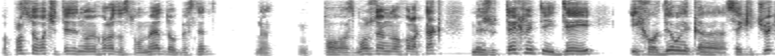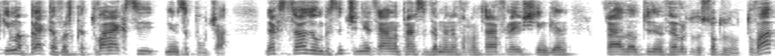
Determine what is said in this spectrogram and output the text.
Въпросът е обаче тези нови хора да се умеят да обяснят на по-възможно е много хора как между техните идеи и хладилника на всеки човек има пряка връзка. Това някакси не им се получава. Някакси трябва да обяснят, че ние трябва да направим съдебна реформа, трябва да влезем Шенген, трябва да отидем в еврото, защото от това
